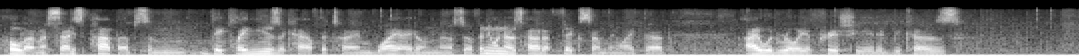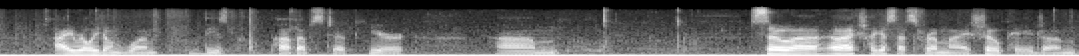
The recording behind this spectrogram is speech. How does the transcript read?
hold on a sec. These pop-ups and they play music half the time. Why I don't know. So if anyone knows how to fix something like that, I would really appreciate it because I really don't want these pop-ups to appear. Um, so, uh, oh, actually, I guess that's from my show page on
